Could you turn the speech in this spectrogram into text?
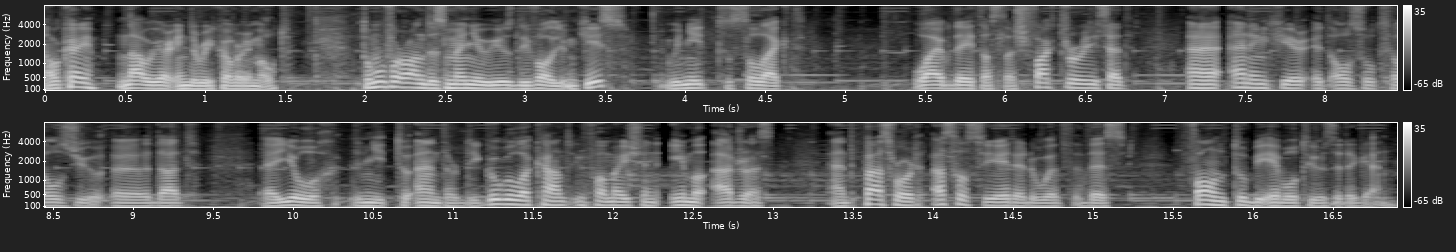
Okay, now we are in the recovery mode. To move around this menu, use the volume keys. We need to select wipe data slash factory reset, uh, and in here it also tells you uh, that uh, you'll need to enter the Google account information, email address, and password associated with this phone to be able to use it again.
